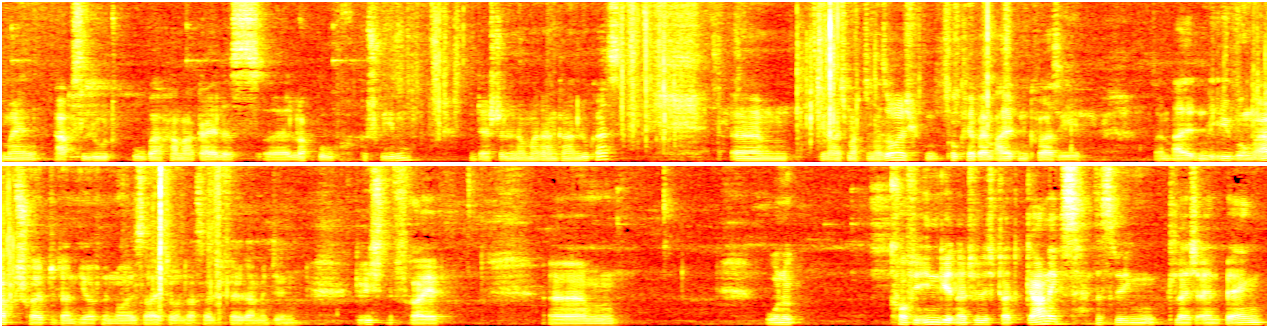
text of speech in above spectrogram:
mein absolut oberhammergeiles äh, Logbuch geschrieben. An der Stelle nochmal danke an Lukas. Ähm, genau, ich mache es immer so, ich gucke hier beim alten quasi, beim alten die Übungen ab, schreibe die dann hier auf eine neue Seite und lasse halt Felder mit den Gewichten frei. Ähm, ohne Koffein geht natürlich gerade gar nichts, deswegen gleich ein Bang.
